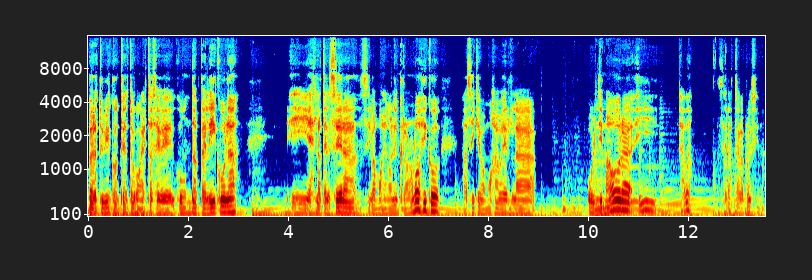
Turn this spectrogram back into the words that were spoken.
pero estoy bien contento con esta segunda película y es la tercera si vamos en orden cronológico, así que vamos a ver la última hora y nada, será hasta la próxima.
